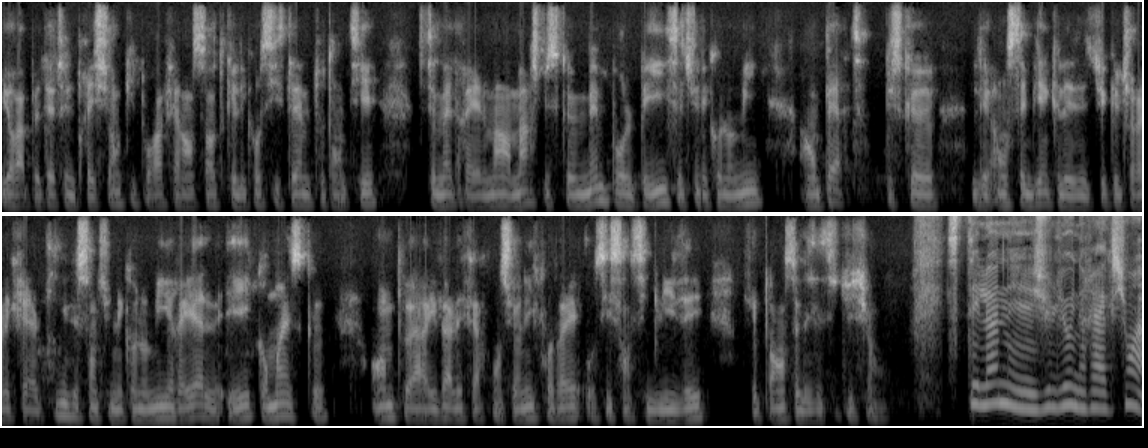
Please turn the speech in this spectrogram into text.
il y aura peut-être une pression qui pourra faire en sorte que l'écosystème tout entier se mette réellement en marche, puisque même pour le pays, c'est une économie en perte, puisque les- on sait bien que les études culturelles et créatives sont une économie réelle. Et comment est-ce que on peut arriver à les faire fonctionner? Il faudrait aussi sensibiliser, je pense, les institutions. Stellon et Julio, une réaction à,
